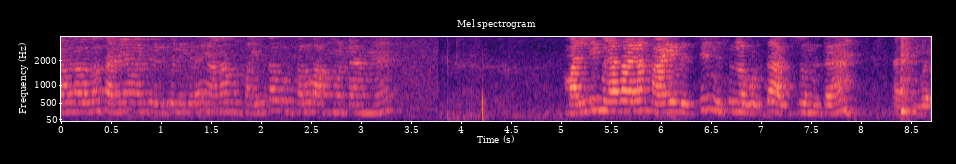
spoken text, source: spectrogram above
அதனால தான் தனியாக வாங்கி ரெடி பண்ணிக்கிறேன். ஏன்னா அவங்க பைசா கொடுத்தாலும் வாங்க மாட்டாங்க. மல்லி மிளகாயெல்லாம் காய வச்சு மிஷினில் கொடுத்து அரைச்சிட்டு வந்துட்டேன். தேங்க்யூ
